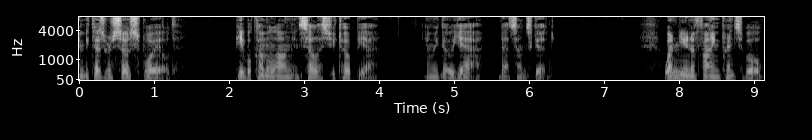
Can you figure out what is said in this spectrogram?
And because we're so spoiled, people come along and sell us utopia. And we go, yeah, that sounds good. One unifying principle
